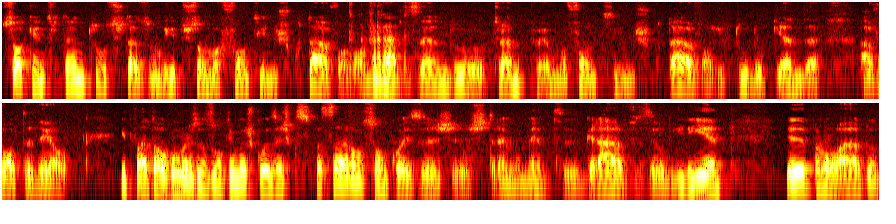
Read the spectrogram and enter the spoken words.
só que, entretanto, os Estados Unidos são uma fonte inescutável. Verdade. Dizendo, Trump é uma fonte inescutável e tudo o que anda à volta dele. E, de facto, algumas das últimas coisas que se passaram são coisas extremamente graves, eu diria, por um lado,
